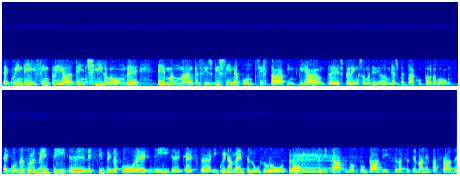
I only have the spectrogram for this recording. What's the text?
e quindi è sempre alta in C la vonde e man mano che si svicina appunto si sta impiante e speriamo insomma di vedere un bel spettacolo per davvero. Ecco, naturalmente eh, le simple lapore di eh, questo inquinamento l'usuroso, eh. no? dedicato due spuntati la settimana passata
